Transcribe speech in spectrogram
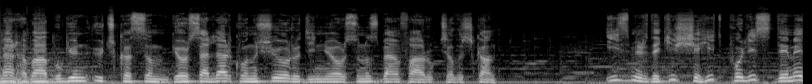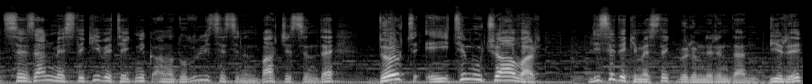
Merhaba, bugün 3 Kasım Görseller Konuşuyor'u dinliyorsunuz. Ben Faruk Çalışkan. İzmir'deki Şehit Polis Demet Sezen Mesleki ve Teknik Anadolu Lisesi'nin bahçesinde 4 eğitim uçağı var. Lisedeki meslek bölümlerinden biri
